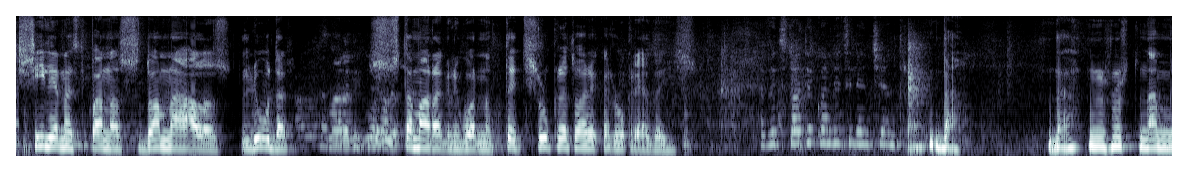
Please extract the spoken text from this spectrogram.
Și Elena Stepana și doamna Alăș, Liuda și Tamara Grigorna, toți și lucrătoare care lucrează aici. Aveți toate condițiile în centru? Da, da. Nu, nu știu, n-am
